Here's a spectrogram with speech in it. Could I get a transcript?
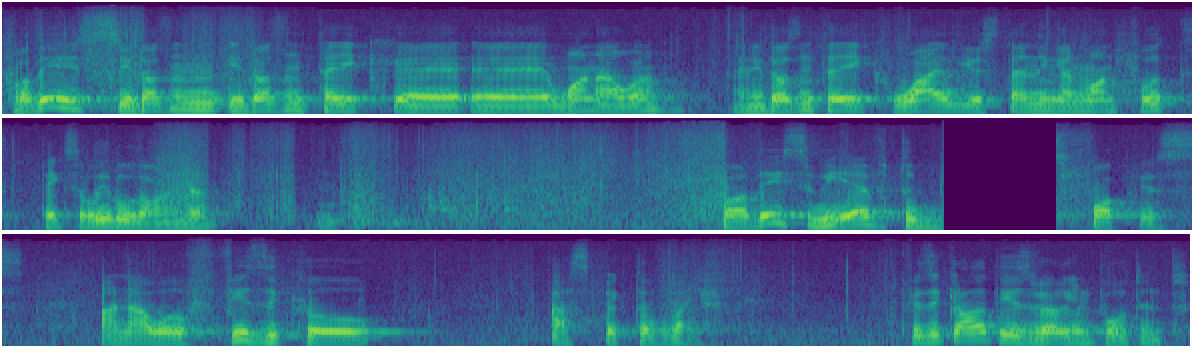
For this, it doesn't, it doesn't take uh, uh, one hour, and it doesn't take while you're standing on one foot. It takes a little longer. For this, we have to focus on our physical aspect of life. Physicality is very important.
